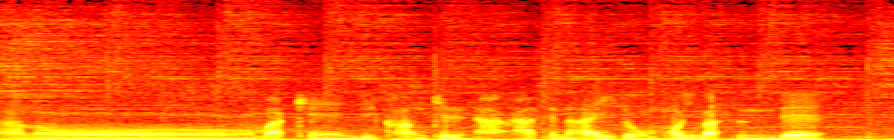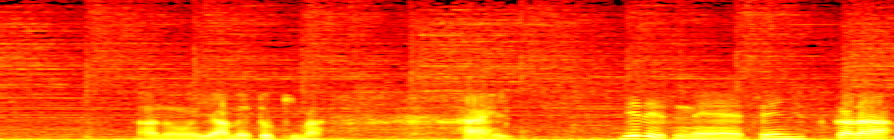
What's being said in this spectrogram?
あのー、まあ、権利関係で流せないと思いますんで、あのやめときます。はい。でですね、先日から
